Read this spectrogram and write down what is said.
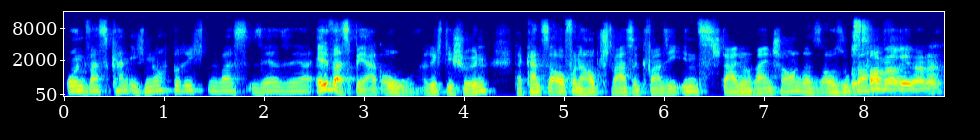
Und was kann ich noch berichten, was sehr, sehr. Elversberg, oh, richtig schön. Da kannst du auch von der Hauptstraße quasi ins Stadion reinschauen. Das ist auch super. Das Arena, ne?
